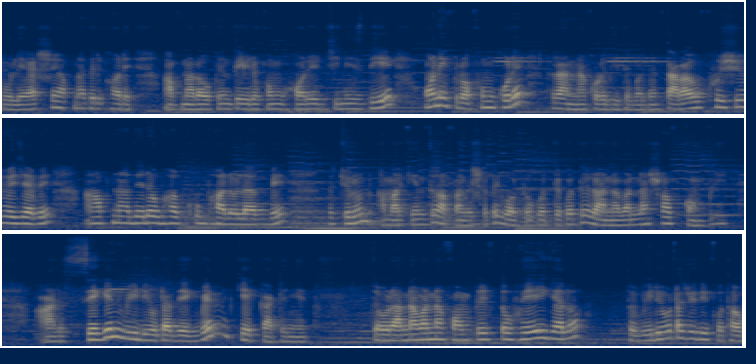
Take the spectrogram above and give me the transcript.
চলে আসে আপনাদের ঘরে, আপনারাও কিন্তু এরকম ঘরের জিনিস দিয়ে অনেক রকম করে রান্না করে দিতে পারবেন। তারাও খুশি হয়ে যাবে, আপনাদেরও খুব ভালো লাগবে। তো চলুন, আমার কিন্তু আপনাদের সাথে গল্প করতে করতে রান্নাবান্না সব কমপ্লিট আর সেকেন্ড ভিডিওটা দেখবেন কেক কাটিংয়ের তো রান্নাবান্না কমপ্লিট তো হয়েই গেল। তো ভিডিওটা যদি কোথাও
